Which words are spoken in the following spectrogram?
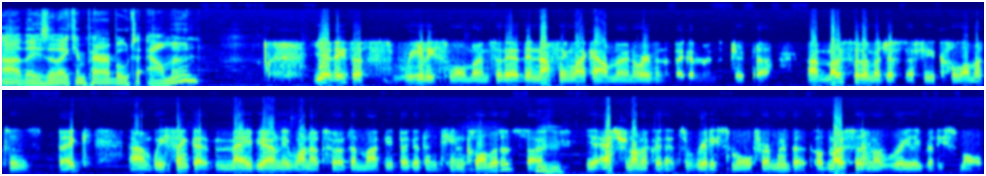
are these? Are they comparable to our moon? Yeah, these are really small moons, so they're they're nothing like our moon or even the bigger moons of Jupiter. Um, most of them are just a few kilometers big. Um, we think that maybe only one or two of them might be bigger than 10 kilometers. So, Mhm. yeah, astronomically, that's really small for a moon, but most of them are really, really small.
